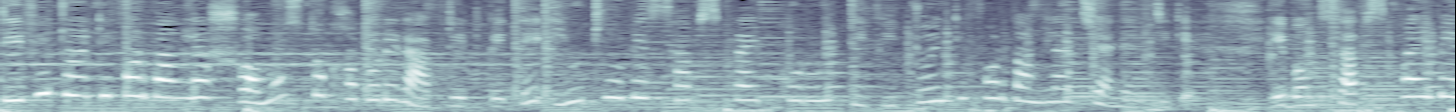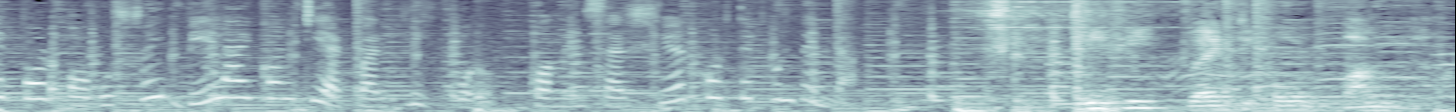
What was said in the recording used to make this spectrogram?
TV twenty four বাংলার সমস্ত খবরের আপডেট পেতে ইউটিউবে সাবস্ক্রাইব করুন টিভি টোয়েন্টি ফোর বাংলা চ্যানেলটিকে। এবং সাবস্ক্রাইবের পর অবশ্যই বেল আইকনটি একবার ক্লিক করুন। কমেন্টস আর শেয়ার করতে ভুলবেন না। TV twenty four Bangla.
